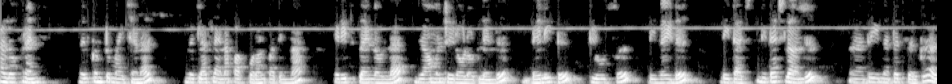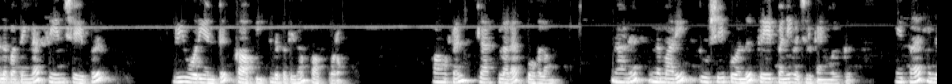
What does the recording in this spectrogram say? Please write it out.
Hello friends welcome to my channel இந்த கிளாஸில் என்ன பார்க்க போகிறோன்னு பார்த்தீங்கன்னா எடிட்ஸ் பிளைனில் உள்ள ஜாமண்ட்ரி ரோல் அவுட்லேருந்து டெலிட்டு க்ளூஸு டிவைடு டிட்டாச் டிட்டாச்சில் வந்து த்ரீ மெத்தட்ஸ் இருக்குது அதில் பார்த்தீங்கன்னா சேம் ஷேப்பு ரீஓரியன்ட்டு காப்பி இதை பற்றி தான் பார்க்க போகிறோம் வாங்க ஃப்ரெண்ட்ஸ் கிளாஸ்குள்ளார போகலாம். நான் இந்த மாதிரி டூ ஷேப்பு வந்து க்ரியேட் பண்ணி வச்சுருக்கேன் உங்களுக்கு. இப்போ இந்த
